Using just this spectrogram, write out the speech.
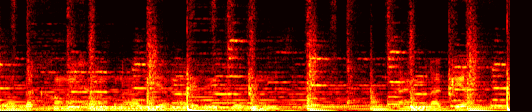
और खाना शाना बना लिया हमारे लिए तो टाइम लग गया।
